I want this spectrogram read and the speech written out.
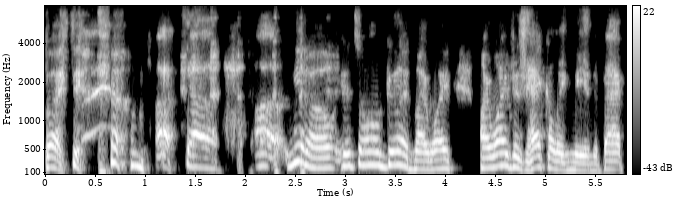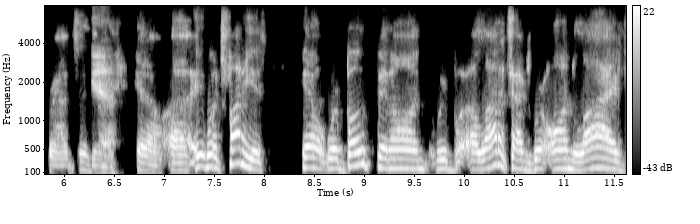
But, but uh, uh, you know, it's all good. My wife, my wife is heckling me in the background. Since, yeah. You know, uh, it, what's funny is you know, we're both been on. We a lot of times we're on live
